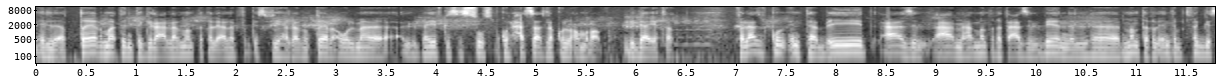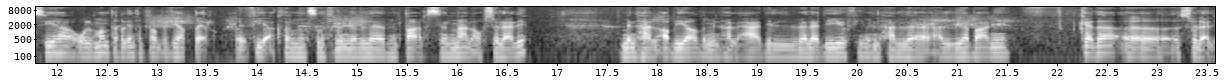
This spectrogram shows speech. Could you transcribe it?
الطير ما تنتقل على المنطقة اللي أنا بفقس فيها لأن الطير أول ما ما يفقس الصوص بكون حساس لكل الأمراض بداية. فلازم تكون أنت بعيد عازل منطقة عزل بين المنطقة اللي أنت بتفقس فيها والمنطقة اللي أنت بتربي فيها الطير. في أكثر من صنف من من طائر السمان أو سلاله منها الأبيض منها العادي البلدي وفي منها الياباني كذا سلالي.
